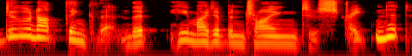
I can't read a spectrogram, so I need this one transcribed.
Do you not think, then, that he might have been trying to straighten it?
